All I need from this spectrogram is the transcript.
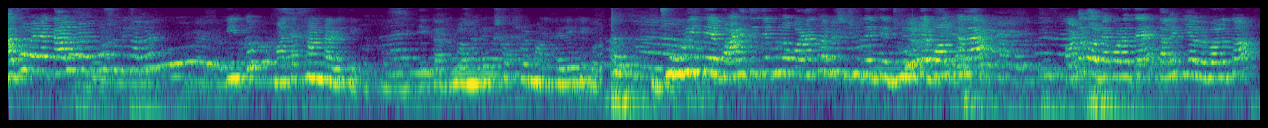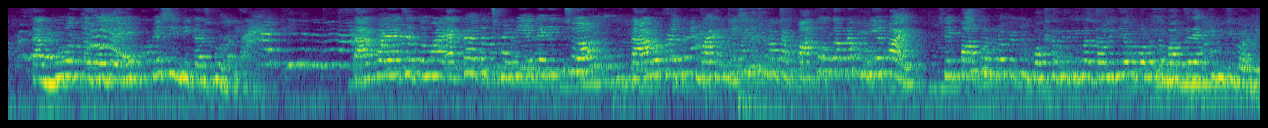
আজ হবে না কাল হবে না পরশু দিন হবে কিন্তু মাথা ঠান্ডা রেখে করতে কাজগুলো আমাদের সবসময় মাথায় রেখে করতে ঝুড়িতে, বাড়িতে যেগুলো করাতে হবে শিশুদেরকে, ঝুড়িতে বল খেলা। কটা ওটা করাতে? তাহলে কি হবে বলো তার দূরত্ব বদলে পেশির বিকাশ ঘটবে। তারপরে আছে তোমার একটা হাতে ছবি এঁকে দিচ্ছ। তার উপরে তুমি বাড়িতে বেশি কিছু না পাথর তো আমরা কুড়িয়ে পাই। সেই পাথরগুলোকে একটু বসাতে দিবা, তাহলে কি হবে বলো তো? বাচ্চার অ্যাক্টিভিটি বাড়বে।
